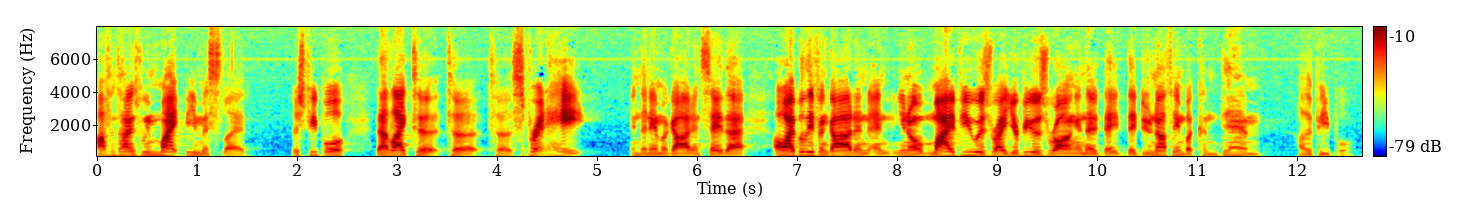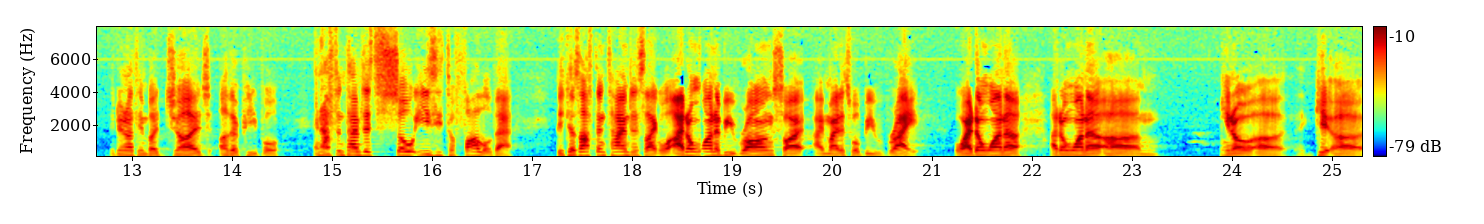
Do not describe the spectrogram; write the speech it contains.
oftentimes we might be misled. There's people that like to, to, to spread hate in the name of God and say that oh, I believe in God, and, and you know, my view is right, your view is wrong, and they, they, they do nothing but condemn other people. They do nothing but judge other people. And oftentimes it's so easy to follow that because oftentimes it's like, well, I don't want to be wrong, so I, I might as well be right. Or I don't want to, I don't want to, um, you know, uh, get, uh,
